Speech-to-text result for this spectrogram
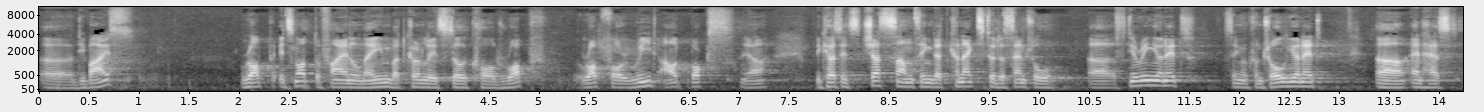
uh, device ROP, it's not the final name, but currently it's still called ROP, ROP for read out box, yeah, because it's just something that connects to the central uh, steering unit, single control unit, uh, and has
